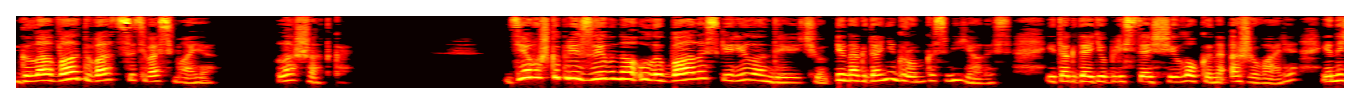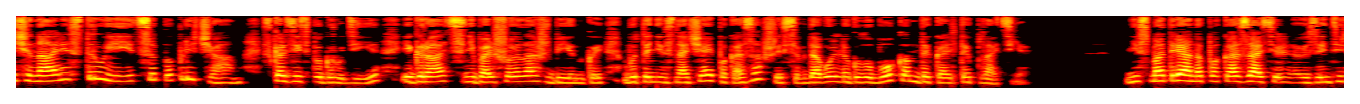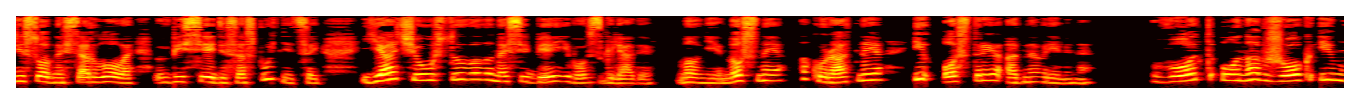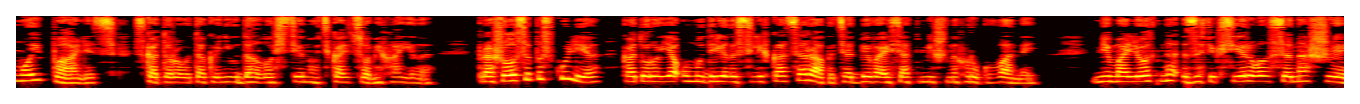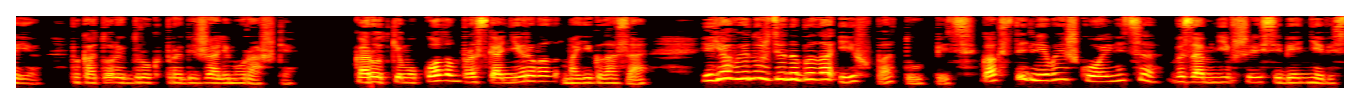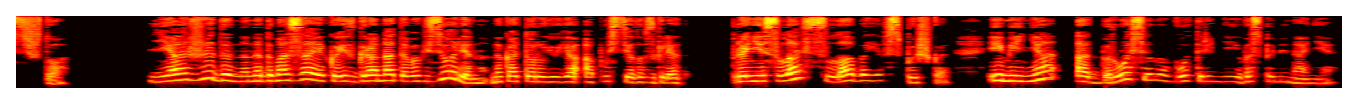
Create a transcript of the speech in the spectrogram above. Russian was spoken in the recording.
Глава двадцать восьмая. Лошадка. Девушка призывно улыбалась Кириллу Андреевичу, иногда негромко смеялась, и тогда ее блестящие локоны оживали и начинали струиться по плечам, скользить по груди, играть с небольшой ложбинкой, будто невзначай показавшейся в довольно глубоком декольте платья. Несмотря на показательную заинтересованность Орлова в беседе со спутницей, я чувствовала на себе его взгляды, молниеносные, аккуратные и острые одновременно. Вот он обжег и мой палец, с которого так и не удалось стянуть кольцо Михаила. Прошелся по скуле, которую я умудрилась слегка царапать, отбиваясь от Мишиных рук в ванной. Мимолетно зафиксировался на шее, по которой вдруг пробежали мурашки. Коротким уколом просканировал мои глаза, и я вынуждена была их потупить, как стыдливая школьница, возомнившая себе невесть что. Неожиданно над мозаикой из гранатовых зерен, на которую я опустила взгляд, пронеслась слабая вспышка, и меня отбросило в утренние воспоминания.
